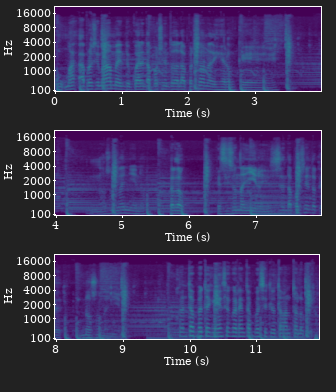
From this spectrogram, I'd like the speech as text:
un- más, aproximadamente un 40% de las personas dijeron que no son dañinos. Perdón, que sí son dañinos y un 60% que no son dañinos. ¿Cuántas veces que en ese 40% estaban todos los viejos?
